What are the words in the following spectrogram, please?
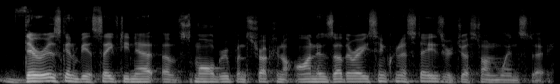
There is going to be a safety net of small group instruction on those other asynchronous days or just on Wednesday?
